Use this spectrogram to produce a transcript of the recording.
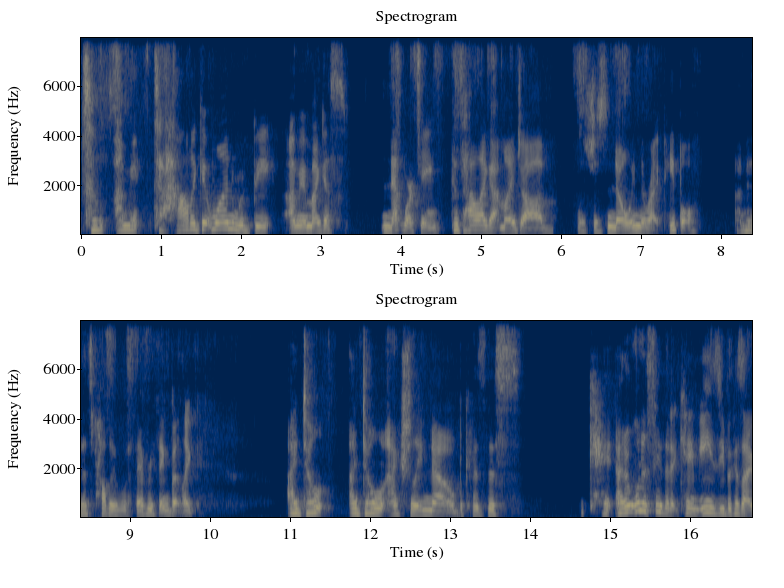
To I mean, to how to get one would be. I mean, I guess networking because how I got my job was just knowing the right people. I mean, that's probably with everything, but like, I don't I don't actually know because this. Came, I don't want to say that it came easy because I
